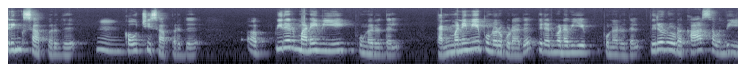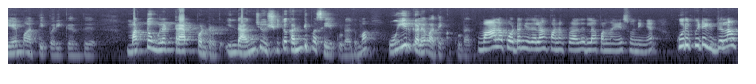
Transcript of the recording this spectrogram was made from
ட்ரிங்க் சாப்பிட்றது கவுச்சி சாப்பிட்றது பிறர் மனைவியை புணருதல். தன் மனைவியே புணரக்கூடாது பிறர் மனைவியை புணருதல். பிறரோட காசை வந்து ஏமாற்றி பறிக்கிறது. மற்றவங்கள ட்ராப் பண்ணுறது இந்த அஞ்சு விஷயத்த கண்டிப்பாக செய்யக்கூடாதுமா உயிர்களை வதைக்கக்கூடாது. மாலை போட்டவங்க இதெல்லாம் பண்ணக்கூடாது இதெல்லாம் பண்ணலாம் ஏன் சொன்னீங்க? குறிப்பிட்டு இதெல்லாம்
